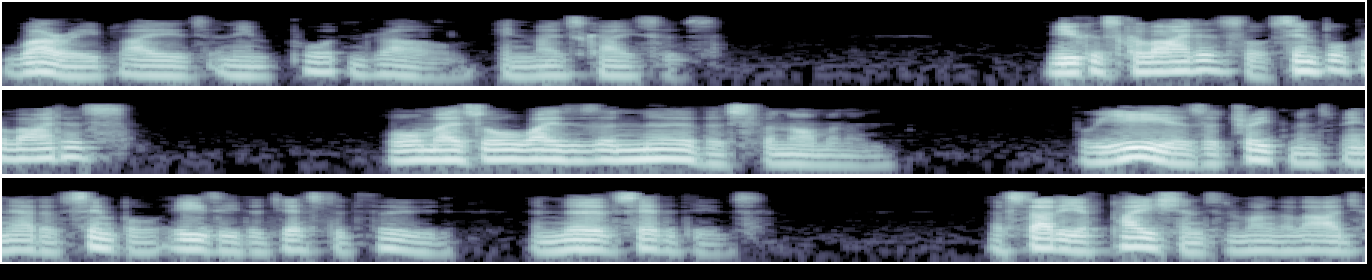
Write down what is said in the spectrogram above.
worry plays an important role in most cases. Mucous colitis or simple colitis almost always as a nervous phenomenon. For years a treatment's been that of simple, easy digested food and nerve sedatives A study of patients in one of the large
